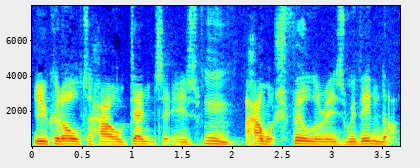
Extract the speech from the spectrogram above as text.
You can alter how dense it is, Mm. how much fill there is within that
